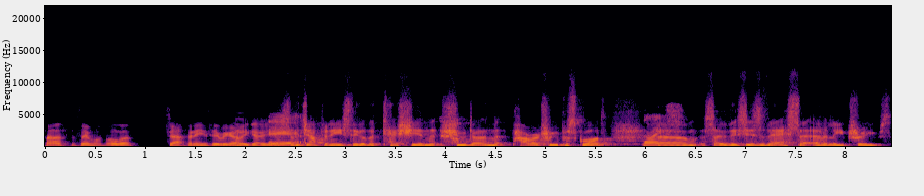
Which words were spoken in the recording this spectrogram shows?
No, that's the same one. Hold on. Japanese. Here we go. There we go. Yeah. So the Japanese, they got the Teishin Shudan Paratrooper Squad. Nice. Um, so this is their set of elite troops,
